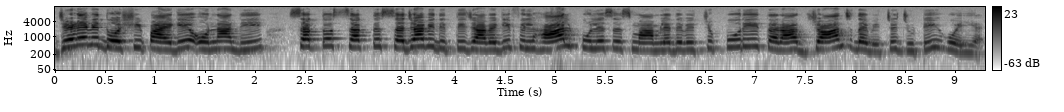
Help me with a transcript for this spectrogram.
ਜਿਹੜੇ ਵੀ ਦੋਸ਼ੀ ਪਾਏ ਗਏ, ਉਹਨਾਂ ਦੀ ਸਖਤ ਤੋਂ ਸਖਤ ਸਜ਼ਾ ਵੀ ਦਿੱਤੀ ਜਾਵੇਗੀ। ਫਿਲਹਾਲ ਪੁਲਿਸ ਇਸ ਮਾਮਲੇ ਦੇ ਵਿੱਚ ਪੂਰੀ ਤਰ੍ਹਾਂ ਜਾਂਚ ਦੇ ਵਿੱਚ ਜੁਟੀ ਹੋਈ ਹੈ।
